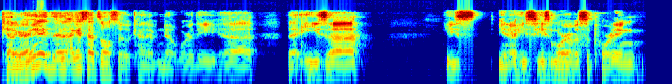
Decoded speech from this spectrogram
category. I mean, it, I guess that's also kind of noteworthy uh, that he's uh, he's you know he's he's more of a supporting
